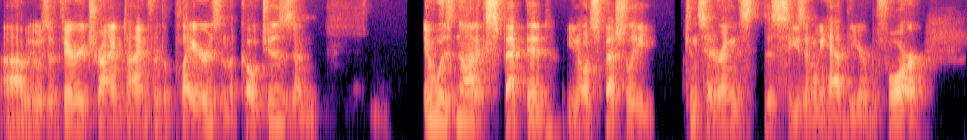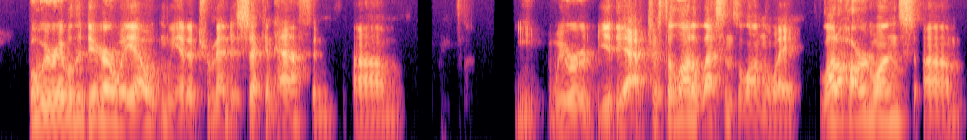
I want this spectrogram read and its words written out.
uh, it was a very trying time for the players and the coaches. And it was not expected, you know, especially considering this, this season we had the year before. But we were able to dig our way out and we had a tremendous second half. And um, we were, yeah, just a lot of lessons along the way, a lot of hard ones. Um,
